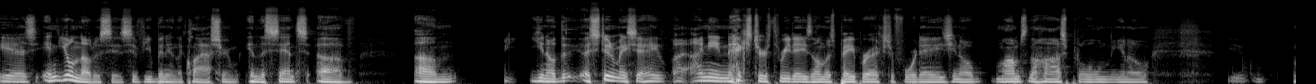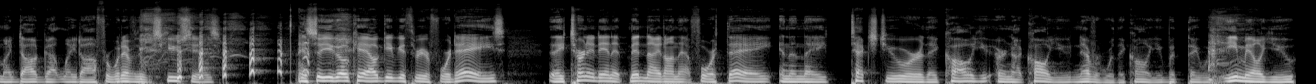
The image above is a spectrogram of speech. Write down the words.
is, and you'll notice this if you've been in the classroom, in the sense of, um, you know, the, a student may say, "Hey, I need an extra three days on this paper, extra four days." You know, mom's in the hospital. You know, my dog got laid off, or whatever the excuse is. and so you go, "Okay, I'll give you three or four days." They turn it in at midnight on that fourth day, and then they text you or they call you, or not call you. Never would they call you, but they would email you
